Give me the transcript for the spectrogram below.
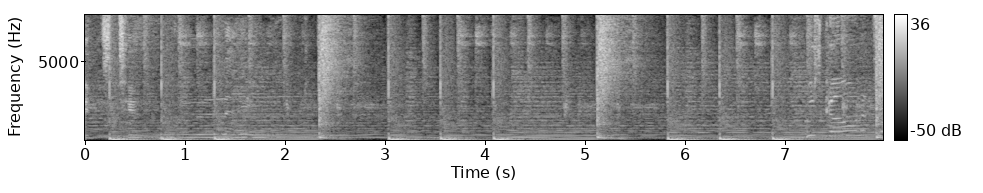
it's too late? Who's gonna take?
